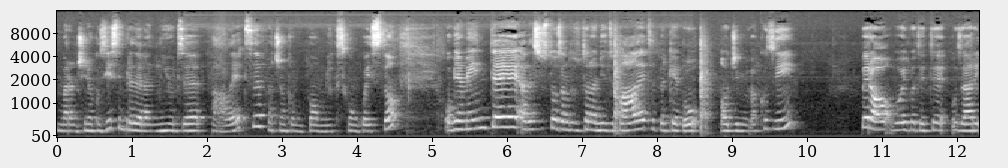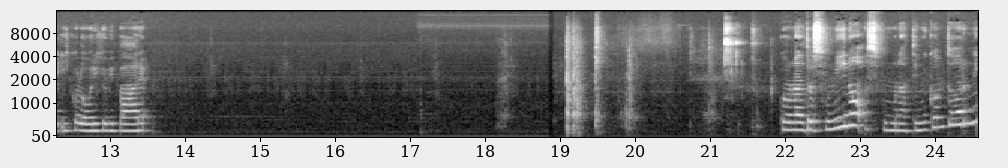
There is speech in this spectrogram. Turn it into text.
un marroncino così, sempre della Nude Palette, faccio anche un po' un mix con questo. Ovviamente adesso sto usando tutta la Nude Palette perché boh, oggi mi va così, però voi potete usare i colori che vi pare. Con un altro sfumino sfumo un attimo i contorni.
